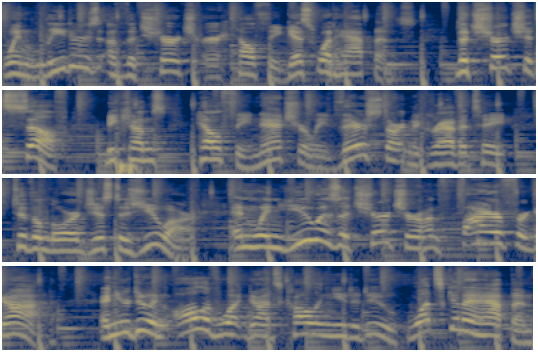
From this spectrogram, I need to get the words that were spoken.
When leaders of the church are healthy, guess what happens? The church itself becomes healthy naturally. They're starting to gravitate to the Lord just as you are. And when you as a church are on fire for God and you're doing all of what God's calling you to do, what's going to happen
